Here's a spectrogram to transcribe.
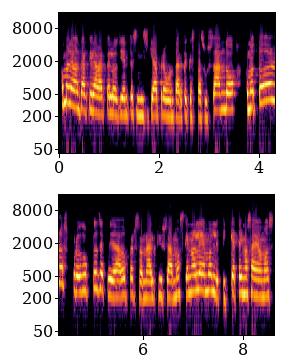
como levantarte y lavarte los dientes y ni siquiera preguntarte qué estás usando, como todos los productos de cuidado personal que usamos, que no leemos la etiqueta y no sabemos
